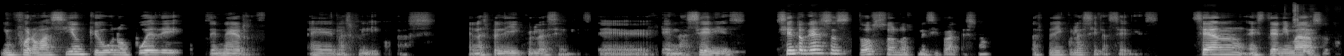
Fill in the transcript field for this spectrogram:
información que uno puede obtener en las películas. en las películas, en, eh, en las series. Siento que esos dos son los principales, ¿no? Las películas y las series. Sean este, animadas Sí. o no.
